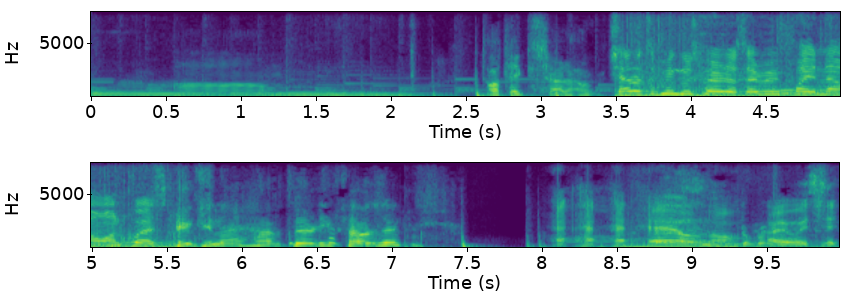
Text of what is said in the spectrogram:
Um, I'll take the shout out. Shout out to Penguin's Paradise. Everybody play it now on Quest. Hey, can I have 30,000? He- he- he- Hell no. Alright, wait, say,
